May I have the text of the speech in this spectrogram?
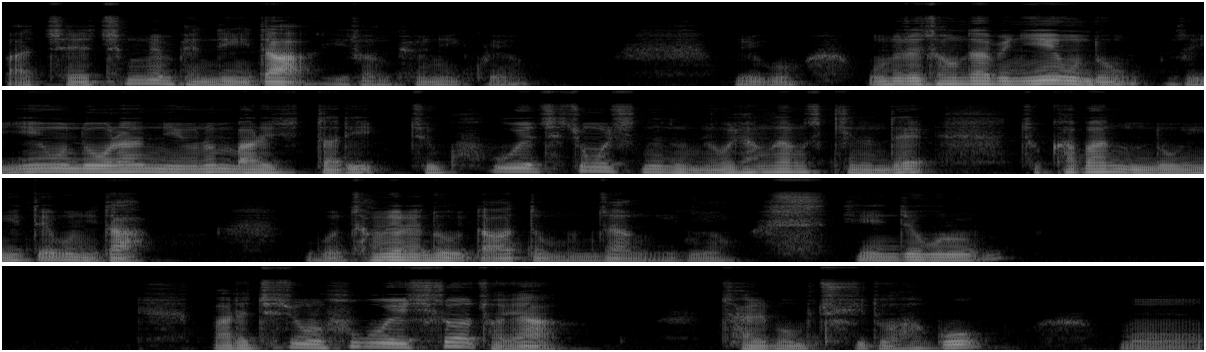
마체의 측면 밴딩이다. 이런 표현이 있고요. 그리고 오늘의 정답인 이행운동. 그래서 이행운동을 하는 이유는 말의 뒷다리, 즉 후의 체중을 싣는 능력을 향상시키는데 적합한 운동이기 때문이다. 이건 작년에도 나왔던 문장이고요. 개인적으로 말의 체중을 후구에 실어줘야 잘 멈추기도 하고 뭐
